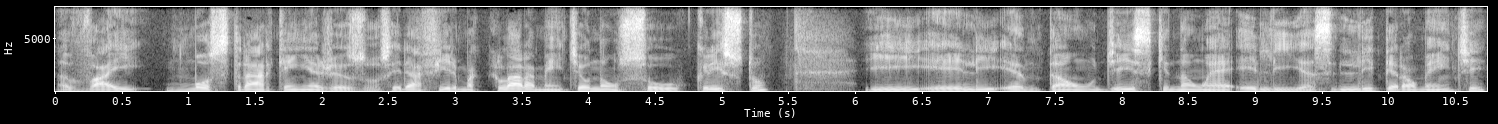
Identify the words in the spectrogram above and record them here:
vai mostrar quem é Jesus. Ele afirma claramente: Eu não sou o Cristo. E ele então diz que não é Elias. Literalmente,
